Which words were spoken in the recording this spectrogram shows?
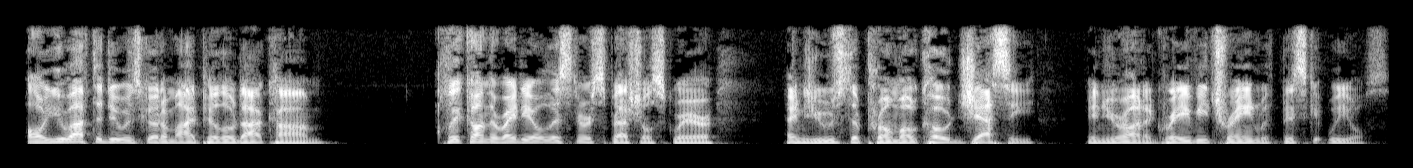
All you have to do is go to mypillow.com, click on the radio listener special square, and use the promo code Jesse, and you're on a gravy train with biscuit wheels.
